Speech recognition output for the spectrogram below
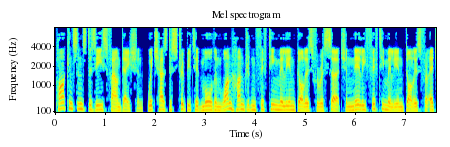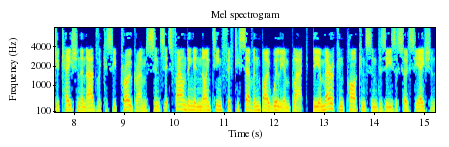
Parkinson's Disease Foundation, which has distributed more than $115 million for research and nearly $50 million for education and advocacy programs since its founding in 1957 by William Black, the American Parkinson Disease Association,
